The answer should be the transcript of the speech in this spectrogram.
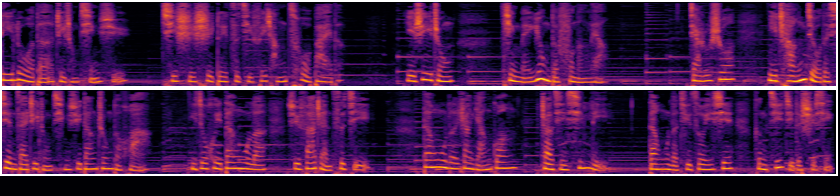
低落的这种情绪，其实是对自己非常挫败的，也是一种挺没用的负能量。假如说。你长久的陷在这种情绪当中的话，你就会耽误了去发展自己，耽误了让阳光照进心里，耽误了去做一些更积极的事情。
